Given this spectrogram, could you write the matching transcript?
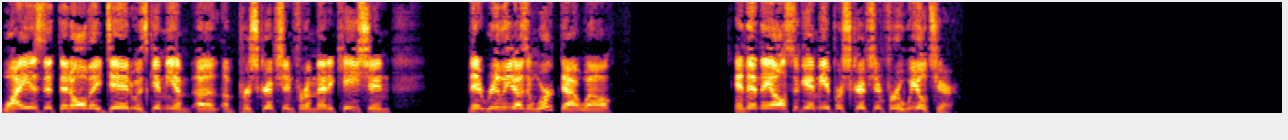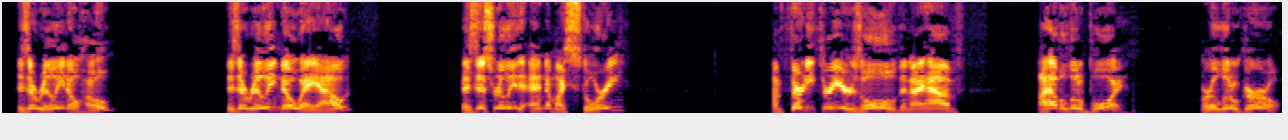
Why is it that all they did was give me a, a, a prescription for a medication that really doesn't work that well? And then they also gave me a prescription for a wheelchair. Is there really no hope? Is there really no way out? Is this really the end of my story? I'm 33 years old and I have I have a little boy or a little girl.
